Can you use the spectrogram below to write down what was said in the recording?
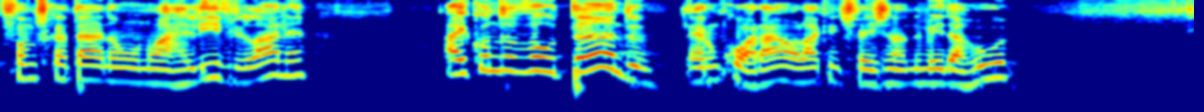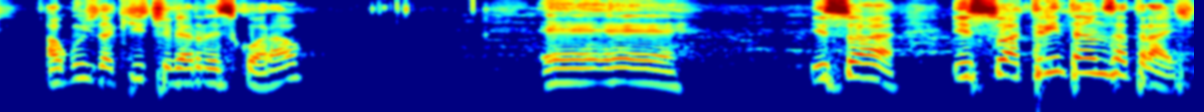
fomos cantar no, ar livre lá, né? Aí quando voltando, era um coral lá que a gente fez no meio da rua. Alguns daqui estiveram nesse coral. É, é, isso, há, isso há 30 anos atrás.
